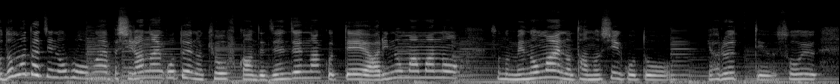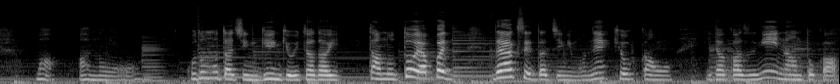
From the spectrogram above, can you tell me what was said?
子どもたちの方がやっぱ知らないことへの恐怖感って全然なくてありのままのその目の前の楽しいことをやるっていうそういうまああの子どもたちに元気をいただいたのとやっぱり大学生たちにもね恐怖感を抱かずになんとか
